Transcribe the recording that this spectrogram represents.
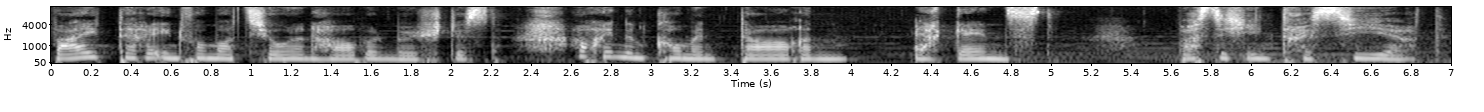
weitere Informationen haben möchtest, auch in den Kommentaren ergänzt, was dich interessiert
